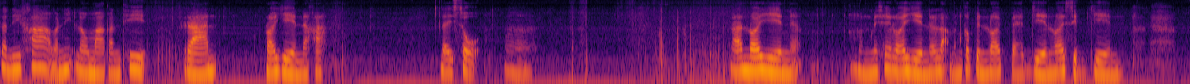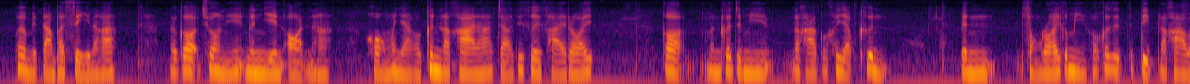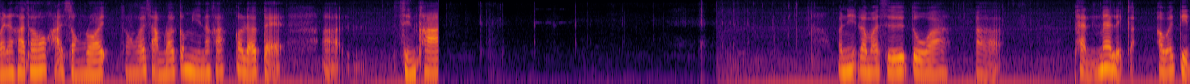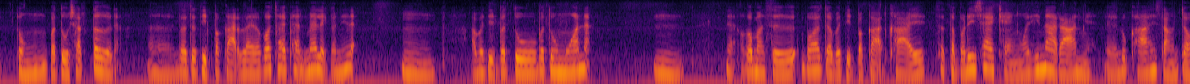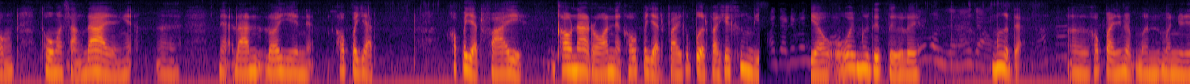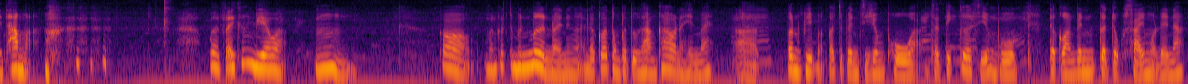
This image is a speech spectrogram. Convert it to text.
สวัสดีค่ะ วันนี้เรามากันที่ร้านร้อยเยนนะคะไดโซร้านร้อยเยนเนี่ย มันไม่ใช่ร้อยเยนแล้วละ่ะ มันก็เป็นร้อยแปดเยนร้อยสิบเยน เพิ่มไปตามภาษีนะคะ แล้วก็ช่วงนี้เงินเยนอ่อนนะคะ ของบางอย่างก็ขึ้นราคานะคะ จากที่เคยขายร้อยก็มันก็จะมีราคาก็ขยับขึ้น เป็น สองร้อยก็มีเขาก็จะติดราคาไว้นะคะ ถ้าเขาขายสองร้อยสองร้อยสามร้อยก็มีนะคะ ก็แล้วแต่สินค้า วันนี้เรามาซื้อตัวแผ่นแม่เหล็กอะเอาไว้ติดตรงประตูชัตเตอร์น่ะเอ่อเราจะติดประกาศอะไรเราก็ใช้แผ่นแม่เหล็กอันนี้แหละ อืม เอาไปติดประตูประตูม้วนอะอืม เนี่ยก็มาซื้อ เพราะว่าจะไปติดประกาศขายสตรอเบอรี่แช่แข็งไว้ที่หน้าร้านไงเออลูกค้าให้สั่งจองโทรมาสั่งได้อย่างเงี้ยเนี่ยร้านร้อยเยนเนี่ยเขาประหยัดเขาประหยัดไฟเข้าหน้าร้อนเนี่ยเขาประหยัดไฟก็เปิดไฟแค่ครึ่งเดียวโอ้ยมืดตื้อเลย มืดอะ่ะเออเขาไปนี่แบบเหมือนเหมือนอยู่ในถ้ำอะ เปิดไฟครึ่งเดียวอะ อืมก็มันก็จะมืดๆหน่อยนึงอะแล้วก็ตรงประตูทางเข้านะเห็นไหม ต้นคลิปก็จะเป็นสีชมพูอะสติกเกอร์สีชมพู แต่ก่อนเป็นกระจกใสหมดเลยนะ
